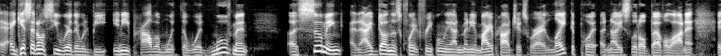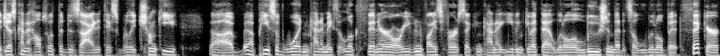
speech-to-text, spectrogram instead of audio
I guess I don't see where there would be any problem with the wood movement, assuming, and I've done this quite frequently on many of my projects where I like to put a nice little bevel on it. It just kind of helps with the design. It takes a really chunky uh, a piece of wood and kind of makes it look thinner, or even vice versa, it can kind of even give it that little illusion that it's a little bit thicker.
